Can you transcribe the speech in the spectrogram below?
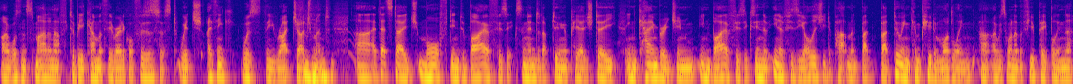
I wasn't smart enough to become a theoretical physicist, which I think was the right judgment. uh, at that stage, morphed into biophysics and ended up doing a PhD in Cambridge in, in biophysics in the in a physiology department, but but doing computer modelling. Uh, I was one of the few people in the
